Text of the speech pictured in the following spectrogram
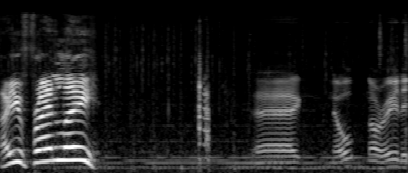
Are you friendly? Uh, no, not really.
